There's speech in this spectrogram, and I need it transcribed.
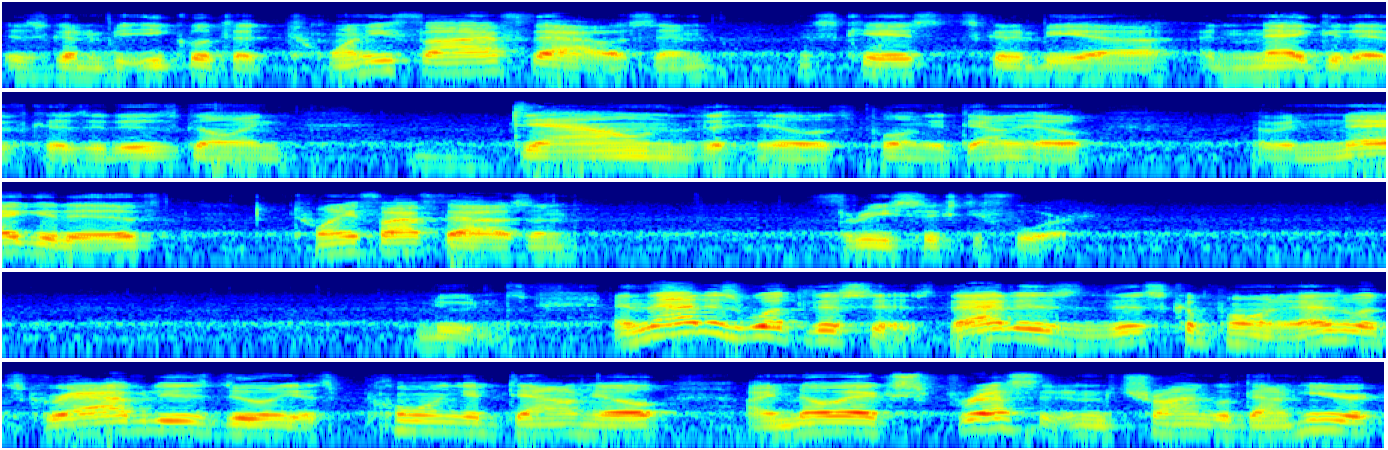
is going to be equal to 25,000 in this case, it's going to be a, a negative because it is going down the hill. It's pulling it down the hill. I have a negative 25,364 newtons. And that is what this is. That is this component. That is what gravity is doing. It's pulling it downhill. I know I express it in a triangle down here,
